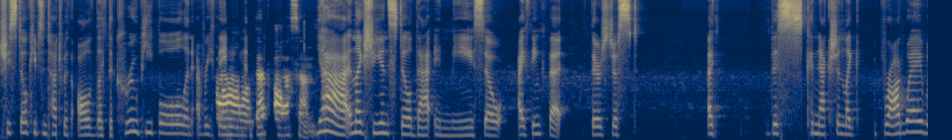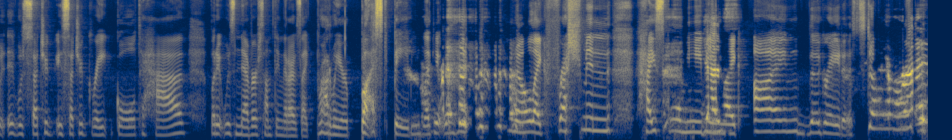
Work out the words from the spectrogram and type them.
she still keeps in touch with all of like the crew people and everything oh and, that's awesome. Yeah and like she instilled that in me so i think that there's just a this connection like Broadway it was such a is such a great goal to have, but it was never something that I was like Broadway or bust, baby. Like it wasn't, you know, like freshman high school me being like I'm the greatest star. Right,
